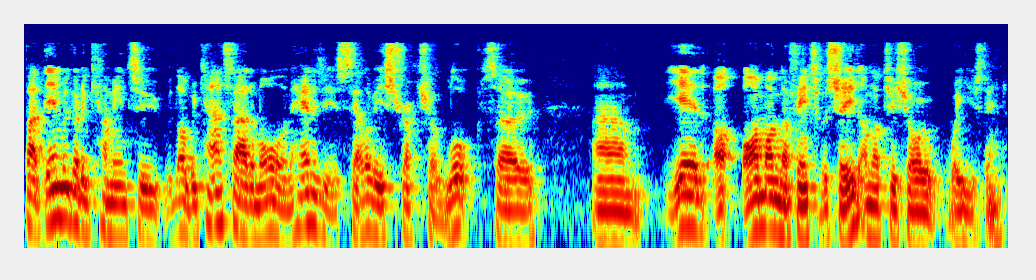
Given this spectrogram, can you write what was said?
But then we've got to come into like we can't start them all, and how does his salary structure look? So, um, yeah, I, I'm on the fence with Sheed. I'm not too sure where you stand.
